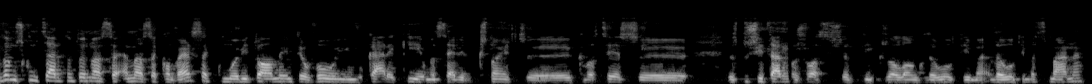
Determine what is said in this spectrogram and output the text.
vamos começar, portanto, a nossa, a nossa conversa. Como habitualmente eu vou invocar aqui uma série de questões uh, que vocês suscitaram nos vossos artigos ao longo da última, da última semana.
